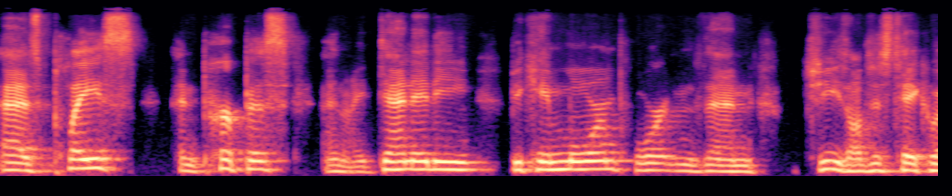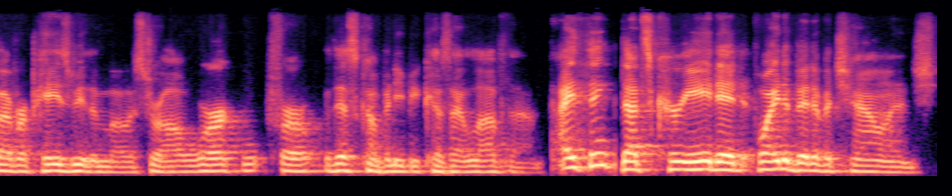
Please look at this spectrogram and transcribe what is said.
as place and purpose and identity became more important than geez, I'll just take whoever pays me the most, or I'll work for this company because I love them. I think that's created quite a bit of a challenge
